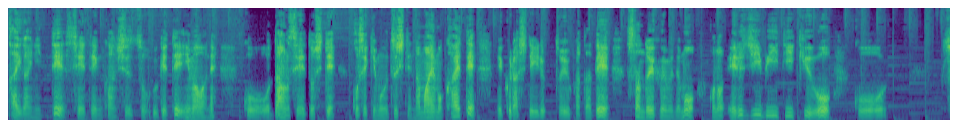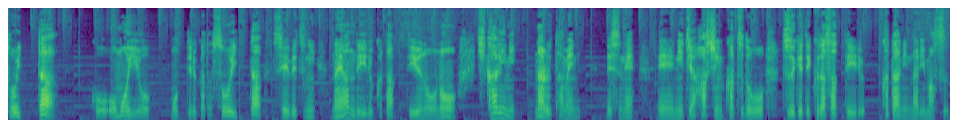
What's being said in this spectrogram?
海外に行って性転換手術を受けて、今はね、こう、男性として戸籍も移して名前も変えて暮らしているという方で、スタンド FM でもこの LGBTQ をこう、そういったこう思いを持っている方、そういった性別に悩んでいる方っていうのの光になるためにですね、えー、日夜発信活動を続けてくださっている方になります。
